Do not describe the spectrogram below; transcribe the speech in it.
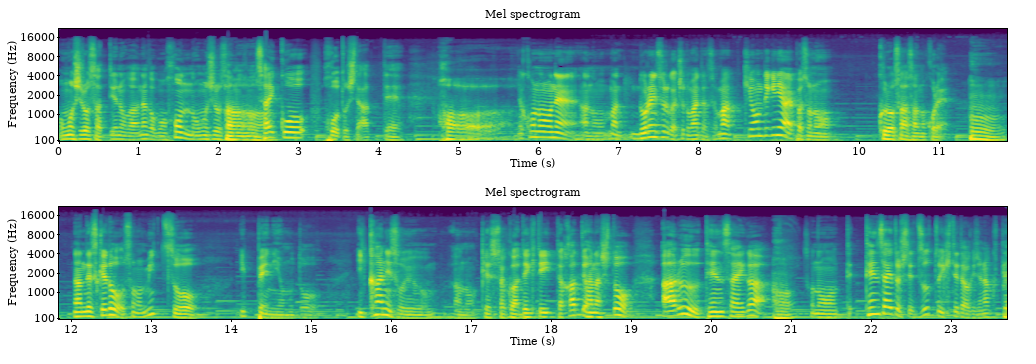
面白さっていうのがなんかもう本の面白さの最高峰としてあって。はでこのねあの、まあ、どれにするかちょっと迷ったんですけど、まあ、基本的にはやっぱその黒沢さんのこれ。あうん。なんですけどその3つをいっぺんに読むといかにそういうあの傑作ができていったかっていう話とある天才がそのて天才としてずっと生きてたわけじゃなくて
